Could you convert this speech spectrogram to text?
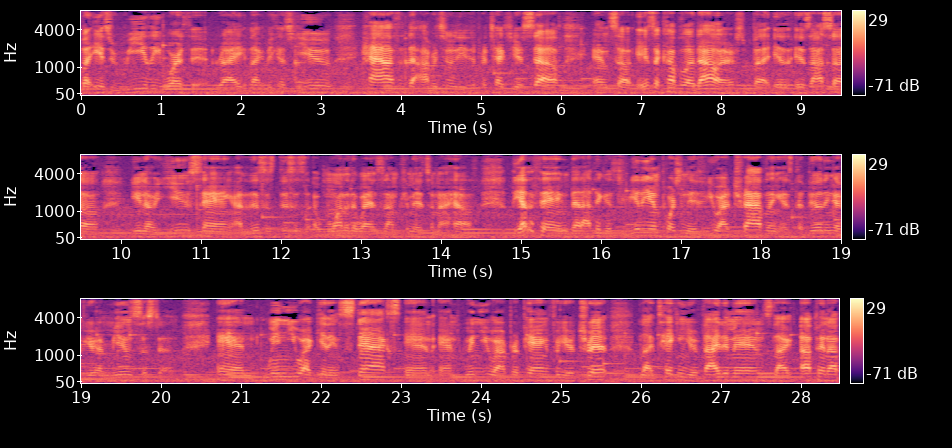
but it's really worth it, right? Like because you have the opportunity to protect yourself. And so it's a couple of dollars, but it is also you know, you saying this is this is one of the ways that I'm committed to my health. The other thing that I think is really important is you are traveling is the building of your immune system. And when you are getting snacks and and when you are preparing for your trip, like taking your vitamins, like upping up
